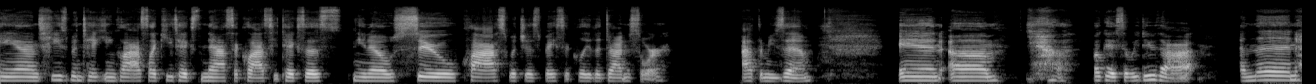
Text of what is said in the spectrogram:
and he's been taking class like he takes NASA class. He takes a you know, Sue class, which is basically the dinosaur at the museum. And um yeah, okay, so we do that. And then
